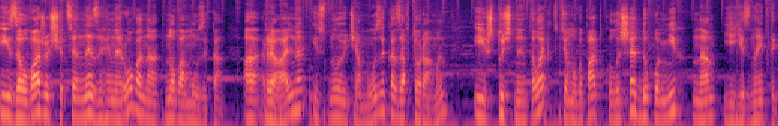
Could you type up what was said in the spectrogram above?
І зауважу, що це не згенерована нова музика, а реальна існуюча музика з авторами, і штучний інтелект в цьому випадку лише допоміг нам її знайти.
